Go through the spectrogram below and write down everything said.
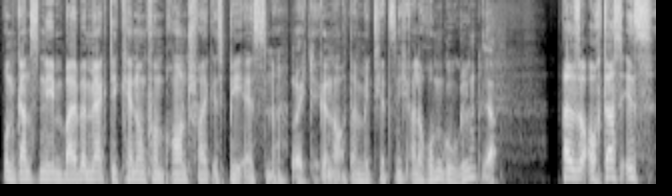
Und ganz nebenbei bemerkt, die Kennung von Braunschweig ist BS, ne? Richtig. Genau, damit jetzt nicht alle rumgoogeln. Ja. Also auch das ist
